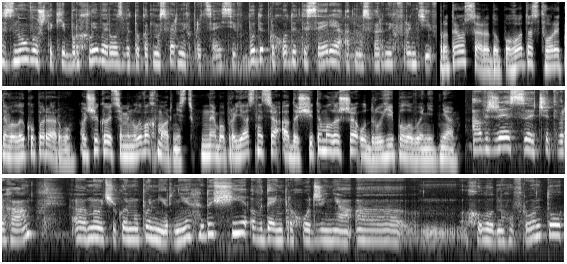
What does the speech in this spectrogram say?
Знову ж таки бурхливий розвиток атмосферних процесів буде проходити серія атмосферних фронтів. Проте у середу погода створить невелику перерву. Очікується мінлива хмарність. Небо проясниться, а дощитиме лише у другій половині дня. А вже з четверга ми очікуємо помірні дощі в день проходження е, холодного фронту.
